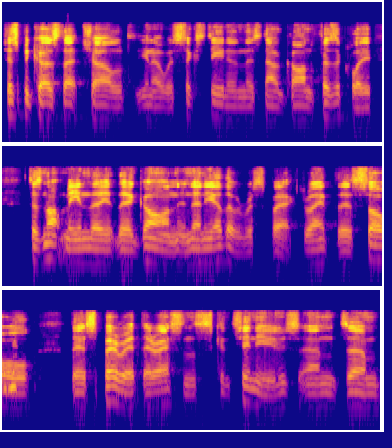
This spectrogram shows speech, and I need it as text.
just because that child, you know, was 16 and is now gone physically, does not mean they they're gone in any other respect, right? Their soul, mm-hmm. their spirit, their essence continues, and um,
